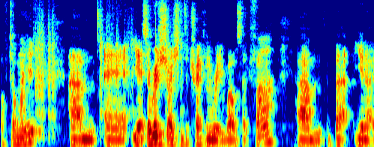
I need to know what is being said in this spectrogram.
off the top of my head. Um, and yeah, so registrations are tracking really well so far. Um, but you know,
